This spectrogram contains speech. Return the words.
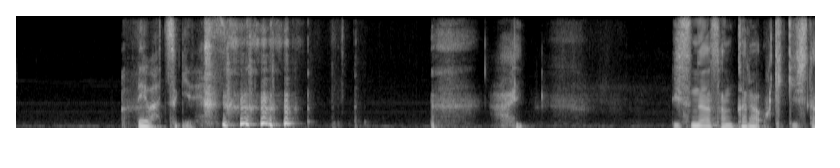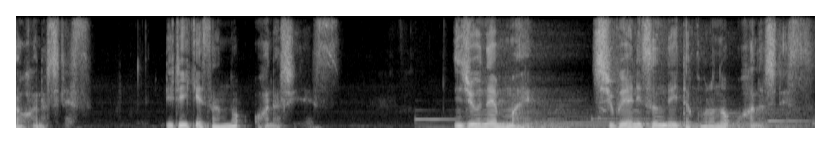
では次です。はい。リスナーさんからお聞きしたお話です。リリーケさんのお話です20年前渋谷に住んでいた頃のお話です。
